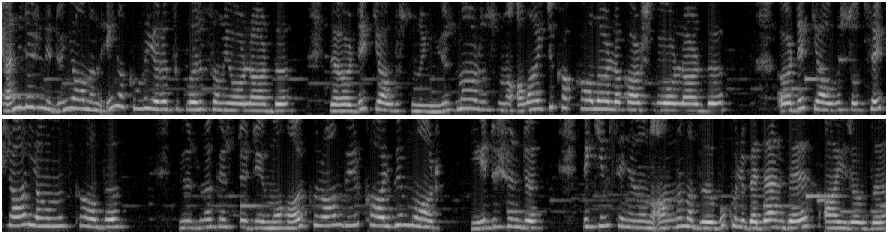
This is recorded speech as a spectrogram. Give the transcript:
kendilerini dünyanın en akıllı yaratıkları sanıyorlardı ve ördek yavrusunun yüzme arzusunu alaycı kahkahalarla karşılıyorlardı. Ördek yavrusu tekrar yalnız kaldı. Yüzmek istediğimi haykıran bir kalbim var diye düşündü ve kimsenin onu anlamadığı bu kulübeden de ayrıldı.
